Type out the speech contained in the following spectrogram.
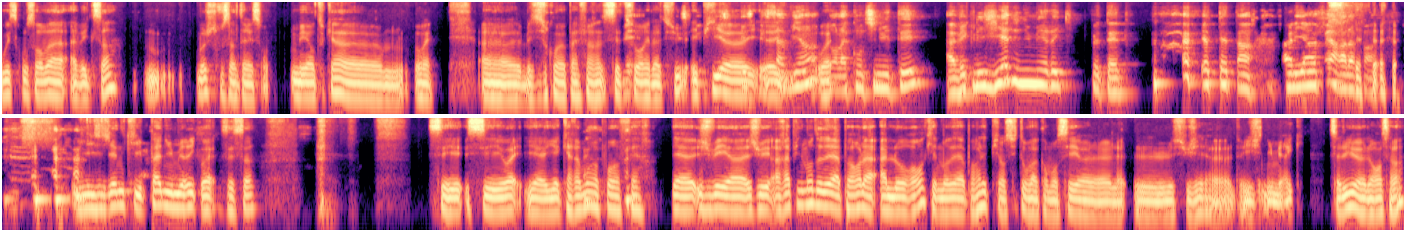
où est-ce qu'on s'en va avec ça? Moi, je trouve ça intéressant. Mais en tout cas, euh, ouais, euh, c'est sûr qu'on va pas faire cette Mais soirée là-dessus. Est-ce Et que- puis, euh, est-ce que ça vient ouais. dans la continuité avec l'hygiène numérique, peut-être? Il y a peut-être un, un lien à faire à la fin. l'hygiène qui est pas numérique, ouais, c'est ça. C'est, c'est, ouais, il y, a- il y a carrément un point à faire. Je, vais, je vais rapidement donner la parole à, à Laurent qui a demandé la parole et puis ensuite on va commencer le sujet de l'hygiène numérique. Salut Laurent, ça va?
